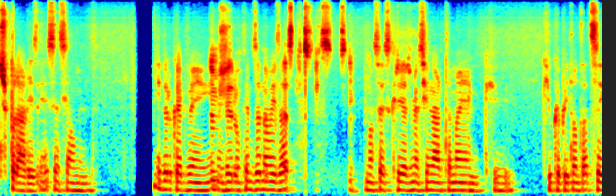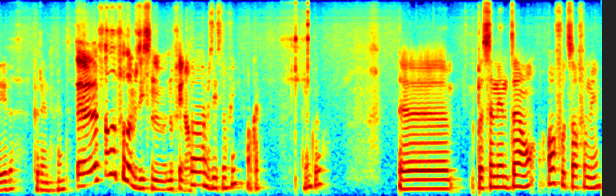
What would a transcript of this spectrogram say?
esperar, essencialmente e ver o que é que vem. Vamos ver não temos analisado. Não sei se querias mencionar também que, que o capitão está de saída, aparentemente. Uh, fala, falamos disso no, no final. Falamos disso no fim? Ok. Tranquilo. Uh, passando então ao futsal feminino.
